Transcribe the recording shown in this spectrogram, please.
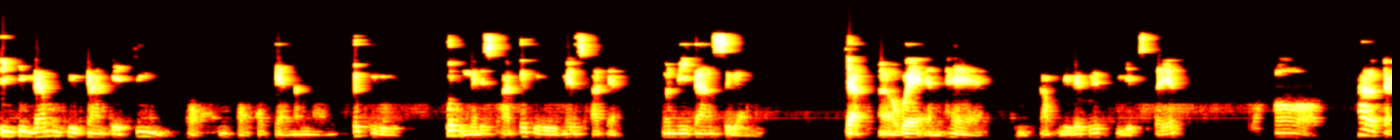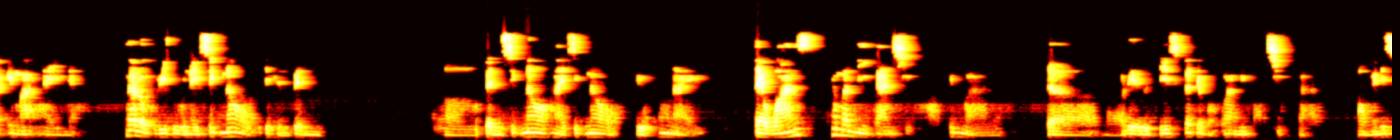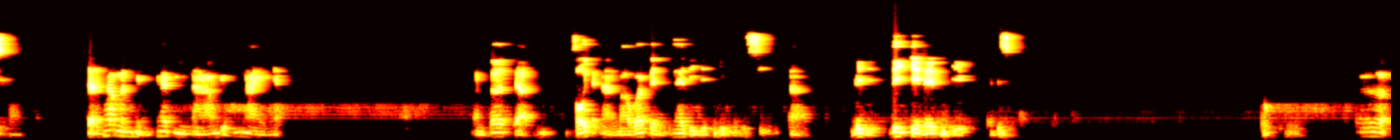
จริงๆ แล้วมันคือการเอจจิ้งของของออร์แกนนั้นๆก็คือพูดถึง medicine ก็คือ medicine เนี่ยมันมีการเสื่อม จากเอ่อ wear and tear นะครับ repetitive state แล้วก็ถ้าเราจาก MRI เนี่ย ถ้าเราไปดูใน signal จะเห็นเป็นเอ่อเป็น signal high signal อยู่ข้างใน แต่ once ถ้ามันมีการฉีกขาดขึ้นมาเนี่ยจะหมอ radiologist ก็จะบอกว่ามีการฉีกขาดของ medicine แต่ถ้ามันเห็นแค่มีน้ำอยู่ข้างในเนี่ย มันก็จะเขาจะอ่านมาว่าเป็นแค่ degenerative medicine อ่า degenerative medicine โอเค เอ่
